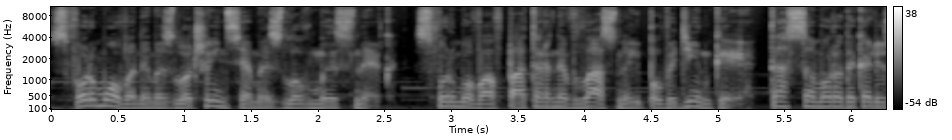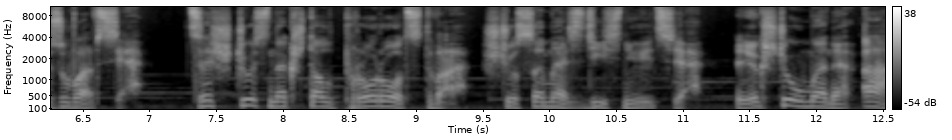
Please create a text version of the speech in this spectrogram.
сформованими злочинцями зловмисник сформував патерни власної поведінки та саморадикалізувався. Це щось на кшталт пророцтва, що саме здійснюється. Якщо у мене А,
